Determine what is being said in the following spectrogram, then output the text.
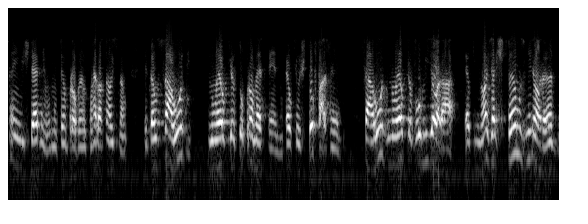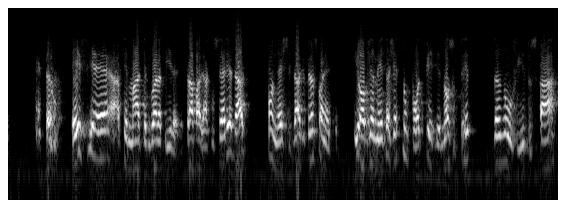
Sem mistério nenhum, não tem um problema com relação a isso não. Então, saúde não é o que eu estou prometendo, é o que eu estou fazendo. Saúde não é o que eu vou melhorar, é o que nós já estamos melhorando. Então, essa é a temática de Guarabira, trabalhar com seriedade, honestidade e transparência. E, obviamente, a gente não pode perder nosso tempo dando ouvidos a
